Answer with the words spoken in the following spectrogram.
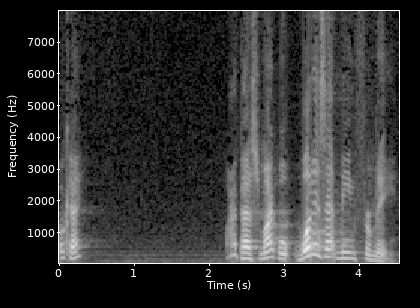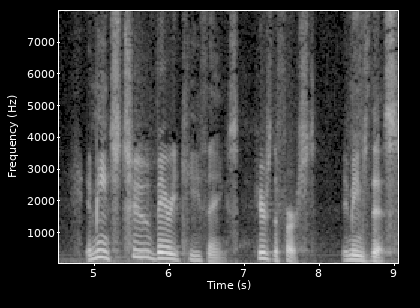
Okay. All right, Pastor Mike, well, what does that mean for me? It means two very key things. Here's the first it means this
